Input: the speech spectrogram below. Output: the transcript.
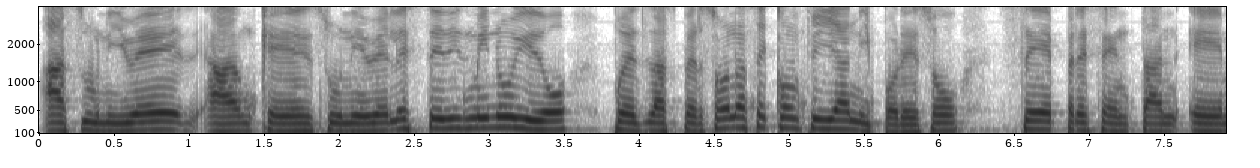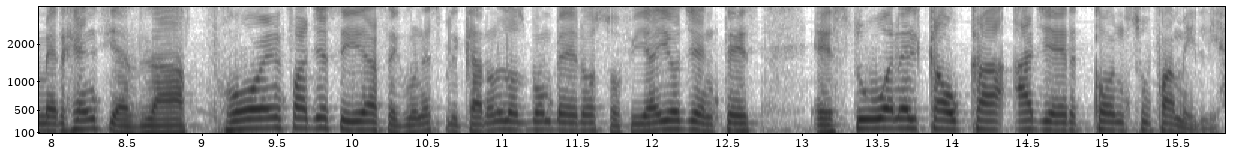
a su nivel, aunque su nivel esté disminuido, pues las personas se confían y por eso se presentan emergencias. La joven fallecida, según explicaron los bomberos, Sofía y oyentes, estuvo en el Cauca ayer con su familia.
